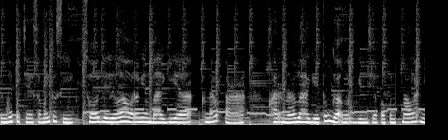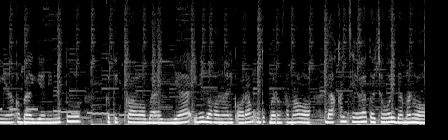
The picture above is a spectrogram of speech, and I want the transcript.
Dan gue percaya sama itu sih. So, jadilah orang yang bahagia. Kenapa? Karena bahagia itu nggak ngerugin siapa pun. Malah nih ya, kebahagiaan ini tuh ketika lo bahagia, ini bakal narik orang untuk bareng sama lo. Bahkan cewek atau cowok idaman lo.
